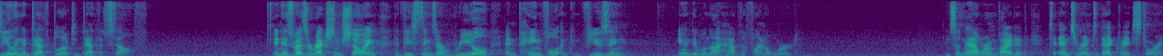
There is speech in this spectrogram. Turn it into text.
dealing a death blow to death itself. In his resurrection, showing that these things are real and painful and confusing, and they will not have the final word. And so now we're invited to enter into that great story.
